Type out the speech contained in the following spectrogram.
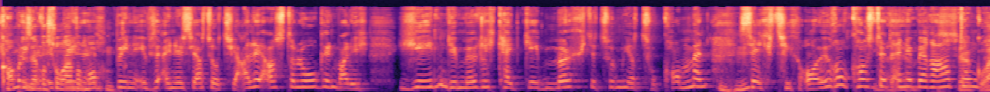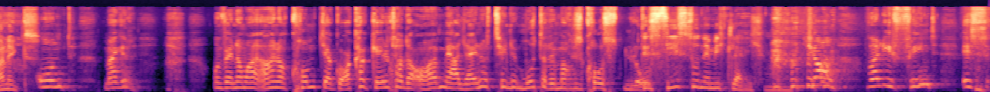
kann man das bin- einfach so ich einfach bin, machen? Ich bin eine sehr soziale Astrologin, weil ich jedem die Möglichkeit geben möchte, zu mir zu kommen. 60 Euro kostet eine Beratung. Mhm. ist ja gar nix. Und, mein und wenn einmal einer kommt, der gar kein Geld hat, eine arme, alleinerziehende Mutter, dann mache ich es kostenlos. Das siehst du nämlich gleich. ja, weil ich finde, es, äh,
